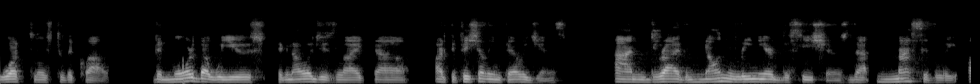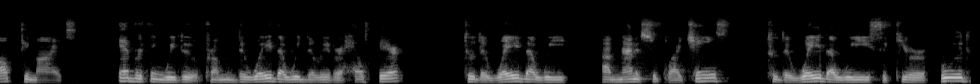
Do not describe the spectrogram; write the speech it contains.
workflows to the cloud, the more that we use technologies like uh, artificial intelligence and drive non-linear decisions that massively optimize everything we do from the way that we deliver healthcare to the way that we uh, manage supply chains to the way that we secure food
